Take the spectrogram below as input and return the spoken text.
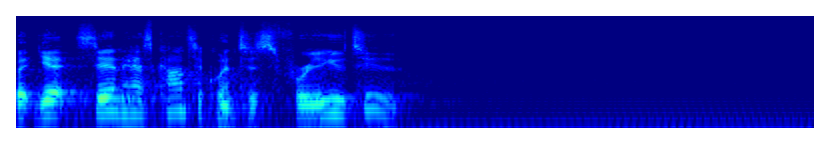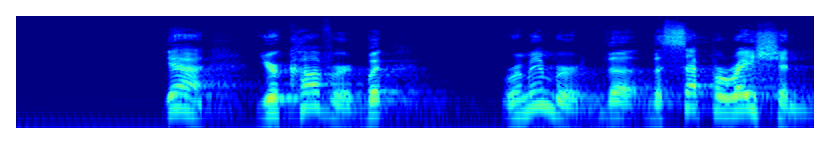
But yet, sin has consequences for you too. Yeah, you're covered. But remember the, the separation,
